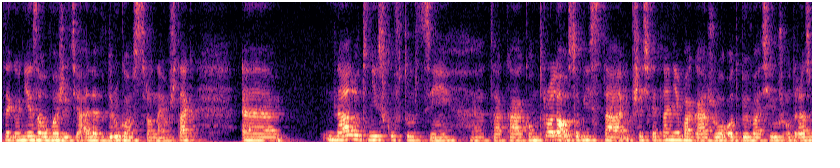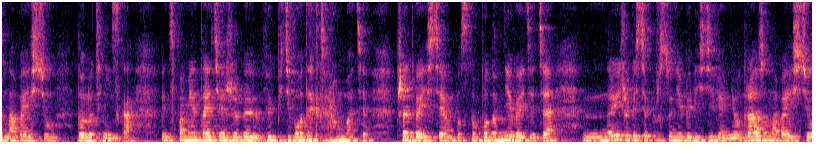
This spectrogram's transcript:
tego nie zauważycie, ale w drugą stronę już tak. Na lotnisku w Turcji e, taka kontrola osobista i prześwietlanie bagażu odbywa się już od razu na wejściu do lotniska. Więc pamiętajcie, żeby wypić wodę, którą macie przed wejściem, bo z tą wodą nie wejdziecie. No i żebyście po prostu nie byli zdziwieni. Od razu na wejściu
